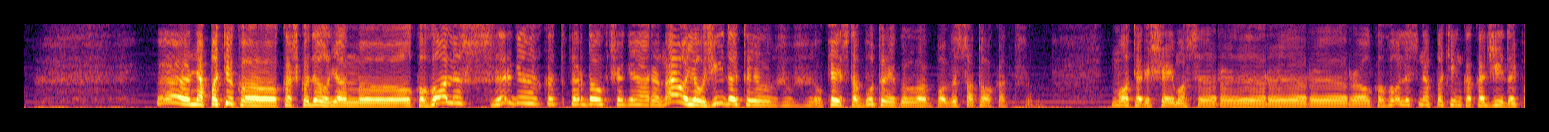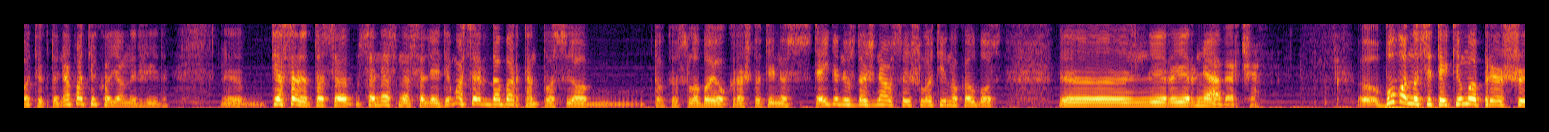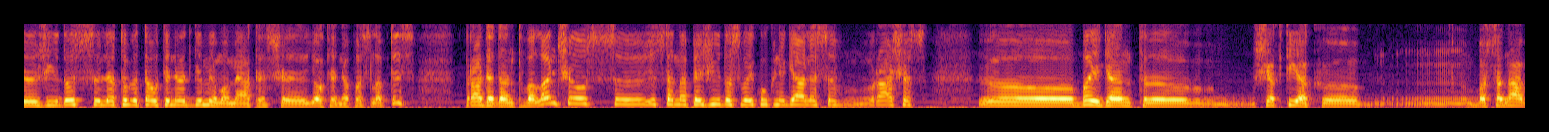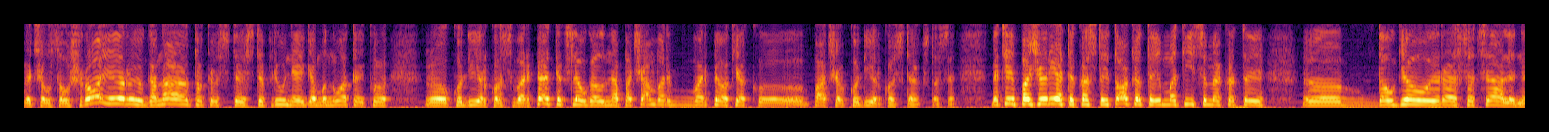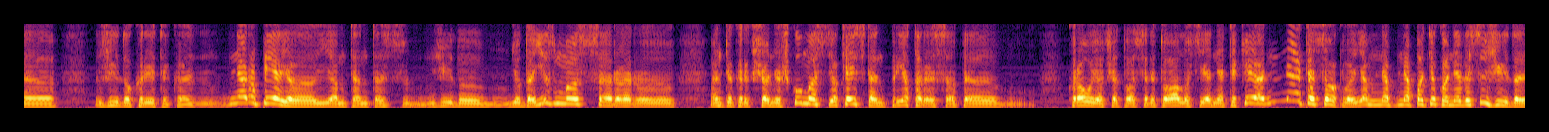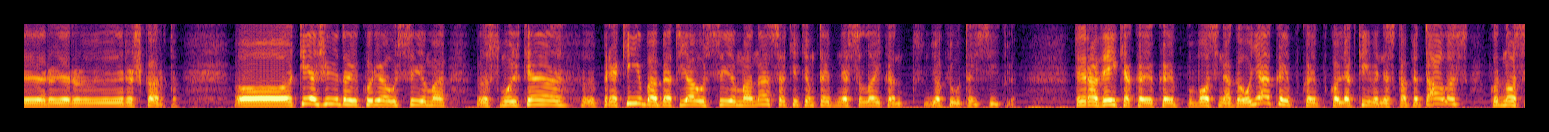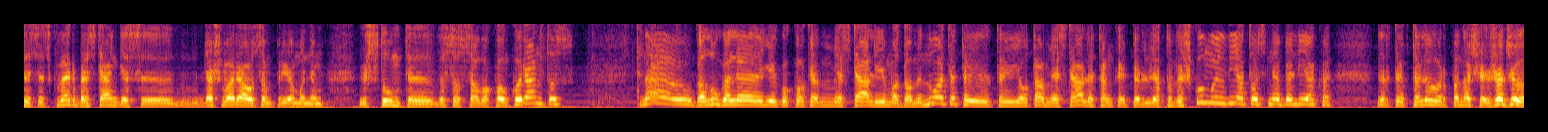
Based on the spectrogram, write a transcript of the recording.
E, nepatiko kažkodėl jam alkoholis, irgi, kad per daug čia geria. Na, o jau žydai, tai jau, jau keista būtų, jeigu po viso to, kad moteris šeimos ir, ir, ir, ir alkoholis nepatinka, kad žydai patiktų. Nepatiko jam ir žydai. E, tiesa, tose senesnėse leidimuose ir dabar ten tuos jo tokius labai jau kraštutinius teiginius dažniausiai iš lotynų kalbos ir, ir neverčia. Buvo nusiteikimo prieš žydus lietuvių tautinio atgimimo metais, jokia nepaslaptis. Pradedant Valančiaus, jis ten apie žydus vaikų knygelėse rašęs, baigiant šiek tiek Basanavičiaus aušroje ir gana tokius stiprių neigiamų nuotaikų Kudirkos varpe, tiksliau gal ne pačiam varpe, o kiek pačio Kudirkos tekstuose. Bet jei pažiūrėti, kas tai tokio, tai matysime, kad tai daugiau yra socialinė žydų kritika. Nerūpėjo jam ten tas žydų judaizmas ar, ar antikrikščioniškumas, jokiais ten prietarais apie kraujo čia tuos ritualus jie netikėjo. Ne, tiesiog, va, jam ne, nepatiko ne visi žydai ir, ir, ir iš karto. O tie žydai, kurie užsijima smulkę prekybą, bet jie užsijima, na, sakykime taip, nesilaikant jokių taisyklių. Tai yra veikia kaip, kaip vos negauja, kaip, kaip kolektyvinis kapitalas, kur nors įsiskverbė, stengiasi nešvariausiam priemonėm išstumti visus savo konkurentus. Na, galų gale, jeigu kokią miestelį ima dominuoti, tai, tai jau tą miestelį ten kaip ir lietuviškumui vietos nebelieka ir taip toliau ir panašiai. Žodžiu,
